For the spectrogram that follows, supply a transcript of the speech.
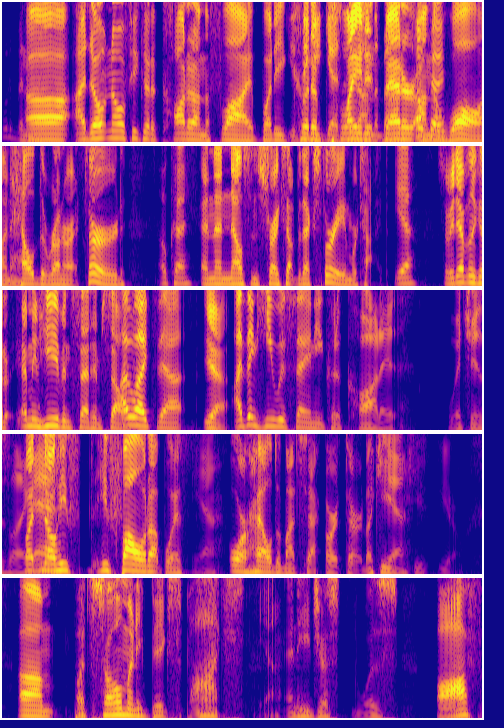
Would have been. Uh, I don't know if he could have caught it on the fly, but he could have it played on it, better bounce? on the wall and held the runner at third, okay. and then Nelson strikes out the next three, and we're tied. Yeah, So he definitely could. I mean, he even said himself. I like that. Yeah, I think he was saying he could have caught it, which is like. but eh, no, he he followed up with Yeah. or held him at sec or third. Like he, Yeah. he, you know, um, but so many big spots, Yeah. and he just was off.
